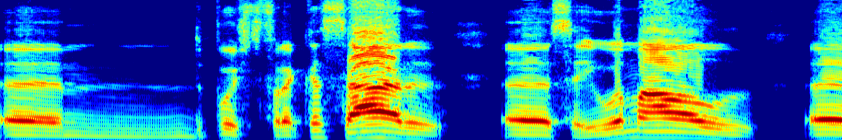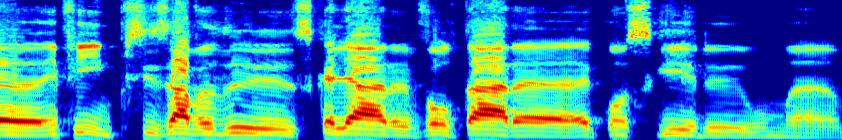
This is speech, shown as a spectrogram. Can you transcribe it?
um, depois de fracassar, uh, saiu a mal, uh, enfim, precisava de, se calhar, voltar a, a, conseguir uma,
